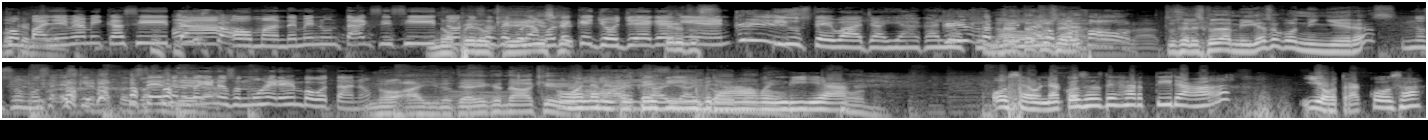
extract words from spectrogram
no acompáñeme a mi casita o mándeme en un taxicito, No, pero nos ¿qué? aseguramos Es que- de que yo llegue pero tú- bien y usted vaya y haga lo que repítelo, Nata, quiera. ¿tú por sales, favor. ¿tú sales con amigas o con niñeras? No somos, es que ustedes se nota niñera. que no son mujeres en Bogotá, ¿no? No, ay, no tiene nada que ver. Hola, Ay, de ay, ay, Vibra, no, no, no. buen día. No, no. O sea, una cosa es dejar tirada y otra cosa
